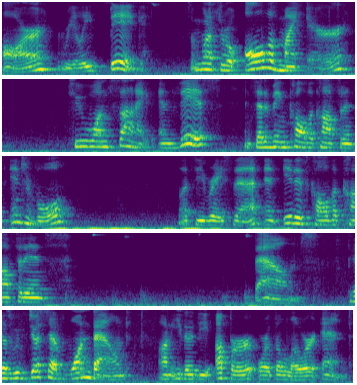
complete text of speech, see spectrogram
are really big. So I'm going to throw all of my error to one side. And this, instead of being called a confidence interval, let's erase that, and it is called the confidence bounds because we just have one bound on either the upper or the lower end.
